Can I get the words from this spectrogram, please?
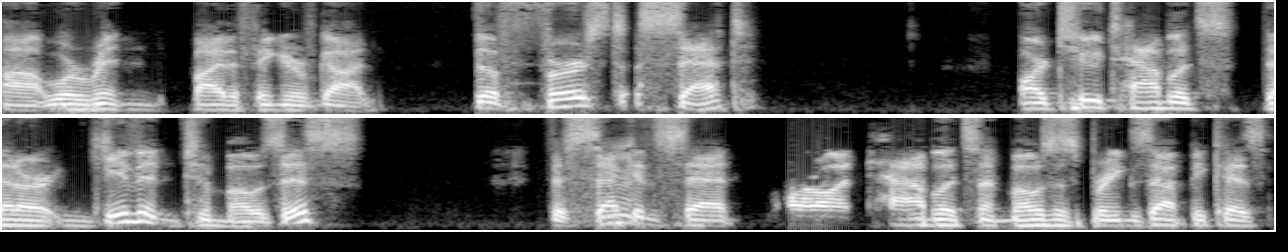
uh, were written by the finger of God. The first set are two tablets that are given to Moses. The second set are on tablets that Moses brings up because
